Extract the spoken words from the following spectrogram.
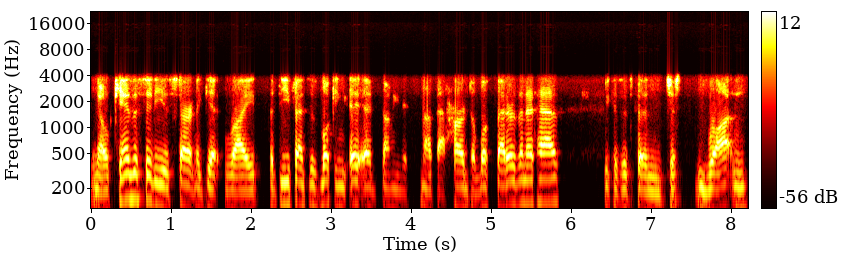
you know, Kansas City is starting to get right. The defense is looking. It, it, I mean, it's not that hard to look better than it has. because it's been just rotten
